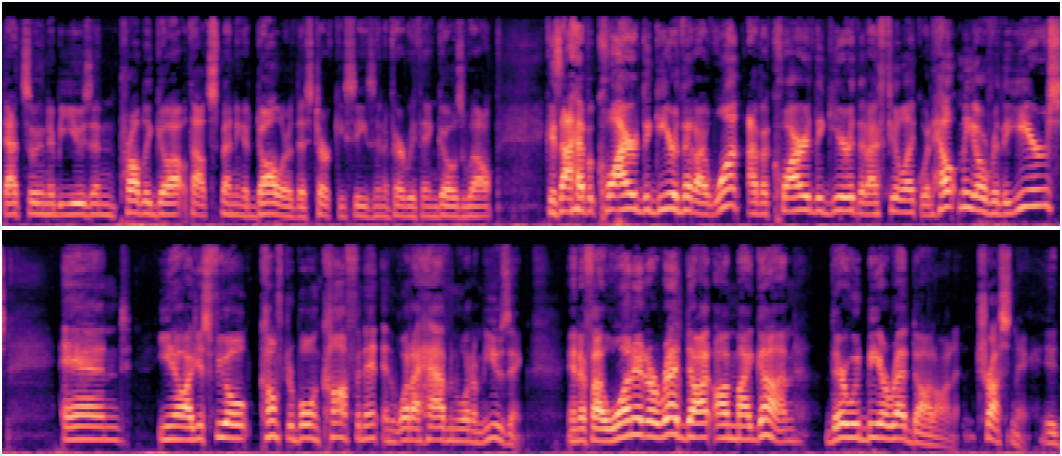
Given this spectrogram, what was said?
that's going to be using, probably go out without spending a dollar this turkey season if everything goes well. Because I have acquired the gear that I want. I've acquired the gear that I feel like would help me over the years. And you know, I just feel comfortable and confident in what I have and what I'm using. And if I wanted a red dot on my gun, there would be a red dot on it. Trust me. It,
